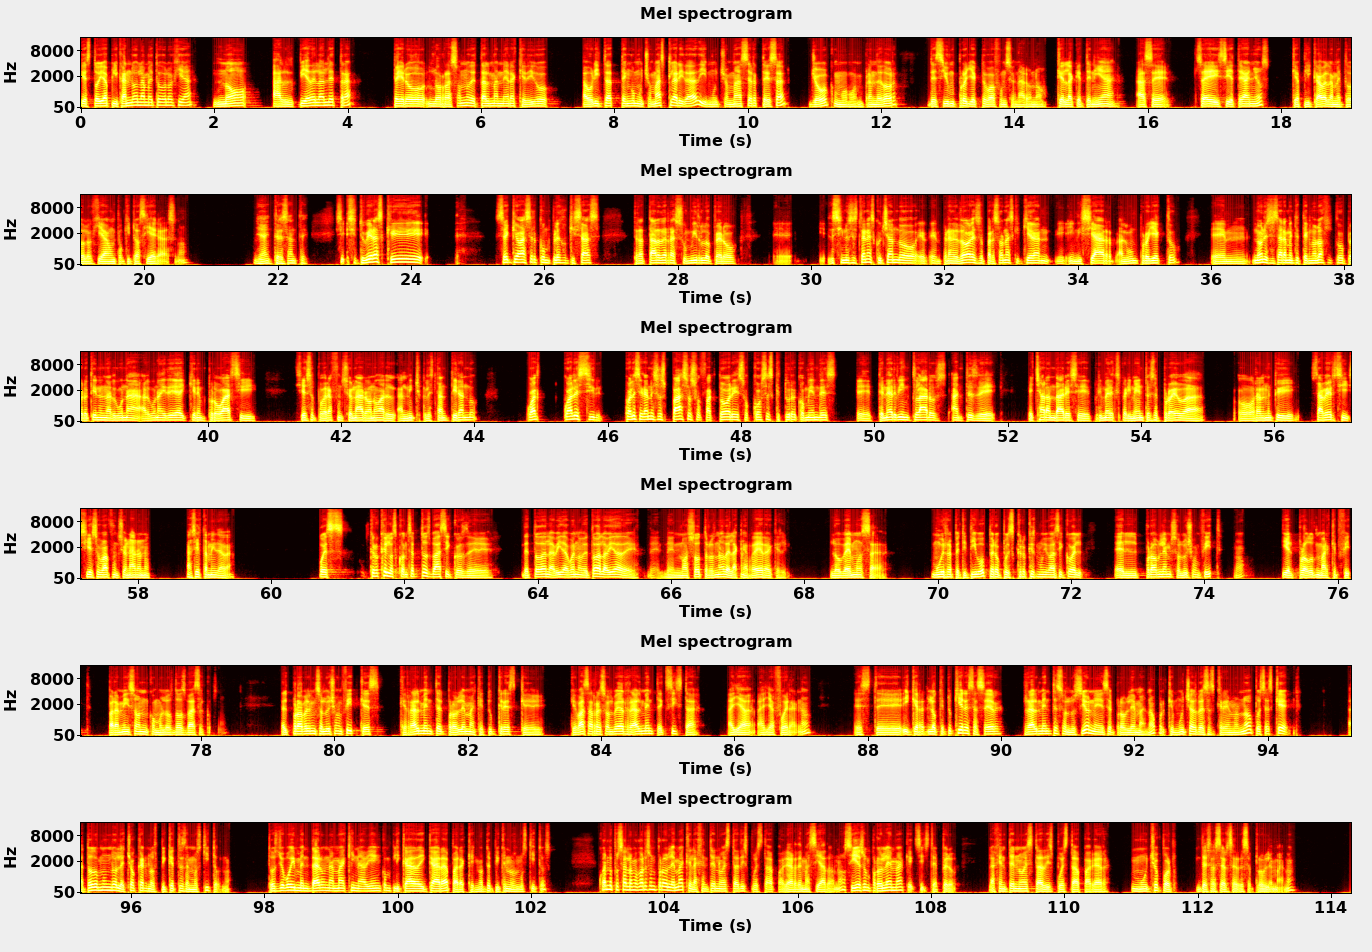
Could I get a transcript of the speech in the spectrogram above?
que estoy aplicando la metodología, no al pie de la letra, pero lo razono de tal manera que digo, ahorita tengo mucho más claridad y mucho más certeza, yo como emprendedor, de si un proyecto va a funcionar o no, que la que tenía hace seis, siete años, que aplicaba la metodología un poquito a ciegas, ¿no? Ya, interesante. Si, si tuvieras que, sé que va a ser complejo quizás tratar de resumirlo, pero eh, si nos están escuchando eh, emprendedores o personas que quieran iniciar algún proyecto, em, no necesariamente tecnológico, pero tienen alguna, alguna idea y quieren probar si, si eso podrá funcionar o no al, nicho que le están tirando, ¿cuál, cuáles, ¿cuáles serán esos pasos o factores o cosas que tú recomiendes eh, tener bien claros antes de echar a andar ese primer experimento, esa prueba, o realmente saber si, si eso va a funcionar o no a cierta medida? Pues creo que los conceptos básicos de, de toda la vida, bueno, de toda la vida de, de, nosotros, ¿no? De la carrera, que lo vemos muy repetitivo, pero pues creo que es muy básico el, el problem solution fit. Y el product market fit. Para mí son como los dos básicos. El problem solution fit, que es que realmente el problema que tú crees que, que vas a resolver realmente exista allá, allá afuera, ¿no? Este, y que lo que tú quieres hacer realmente solucione ese problema, ¿no? Porque muchas veces creemos, no, pues es que a todo mundo le chocan los piquetes de mosquitos, ¿no? Entonces yo voy a inventar una máquina bien complicada y cara para que no te piquen los mosquitos. Cuando pues a lo mejor es un problema que la gente no está dispuesta a pagar demasiado, ¿no? Sí es un problema que existe, pero la gente no está dispuesta a pagar mucho por deshacerse de ese problema, ¿no?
